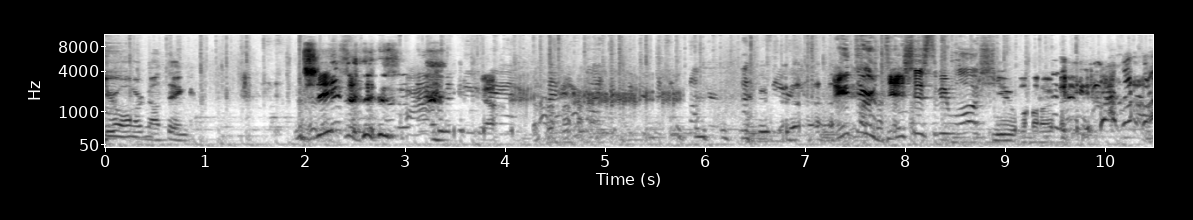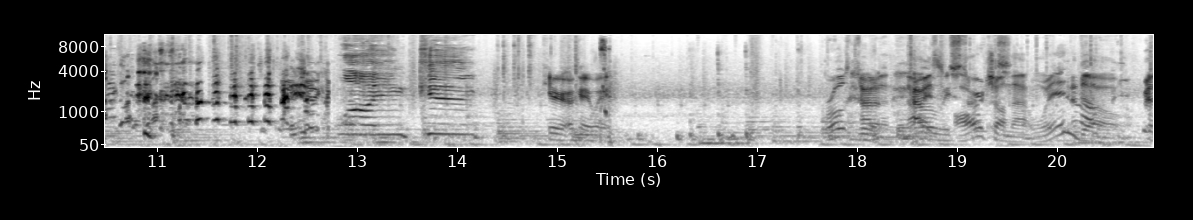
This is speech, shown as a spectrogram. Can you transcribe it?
You Oh, are nothing. Jesus. ain't there dishes to be washed? You are. Flying kick. Here, okay, wait. Bro's How- doing a nice would we start arch this? on that window.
